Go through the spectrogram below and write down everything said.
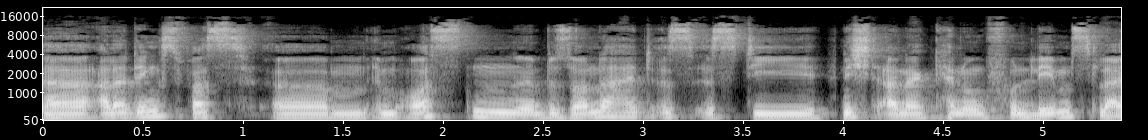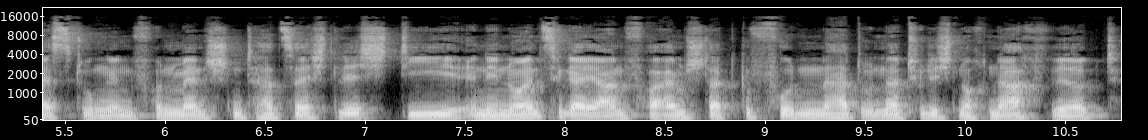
Äh, allerdings, was ähm, im Osten eine Besonderheit ist, ist die Nichtanerkennung von Lebensleistungen von Menschen tatsächlich, die in den 90er Jahren vor allem stattgefunden hat und natürlich noch nachwirkt.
